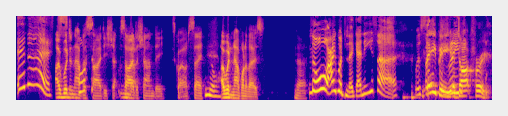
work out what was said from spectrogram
In it. I wouldn't have what? a cider, sh- cider no. shandy. It's quite hard to say. No. I wouldn't have one of those. No. No, I wouldn't again either. Maybe really... a dark fruit.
